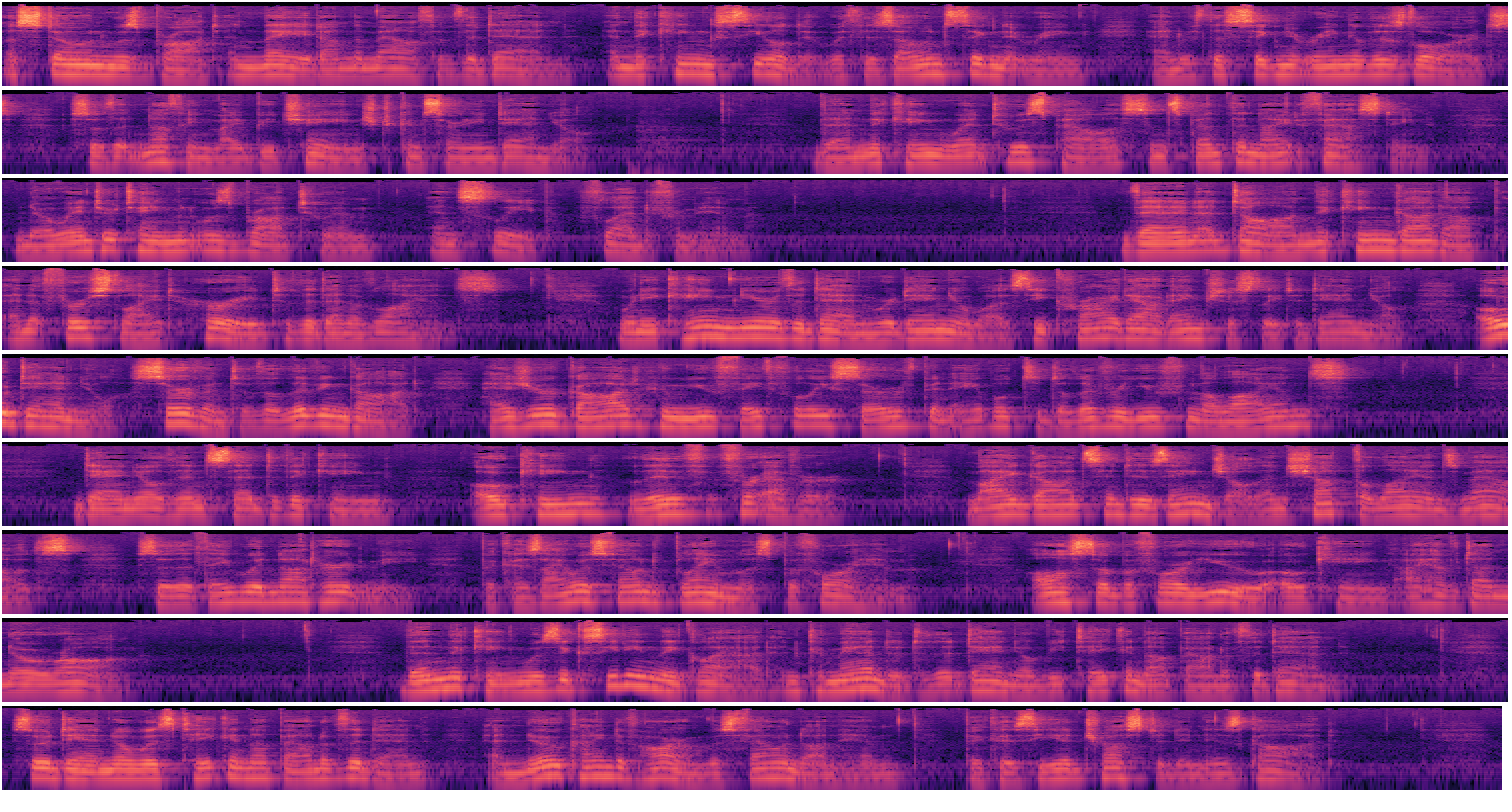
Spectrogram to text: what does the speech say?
A stone was brought and laid on the mouth of the den, and the king sealed it with his own signet ring and with the signet ring of his lords, so that nothing might be changed concerning Daniel. Then the king went to his palace and spent the night fasting. No entertainment was brought to him, and sleep fled from him. Then at dawn the king got up, and at first light hurried to the den of lions. When he came near the den where Daniel was, he cried out anxiously to Daniel, O Daniel, servant of the living God, has your God, whom you faithfully serve, been able to deliver you from the lions? Daniel then said to the king, O king, live forever. My God sent his angel and shut the lions' mouths, so that they would not hurt me, because I was found blameless before him. Also before you, O king, I have done no wrong. Then the king was exceedingly glad, and commanded that Daniel be taken up out of the den. So Daniel was taken up out of the den, and no kind of harm was found on him, because he had trusted in his God.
